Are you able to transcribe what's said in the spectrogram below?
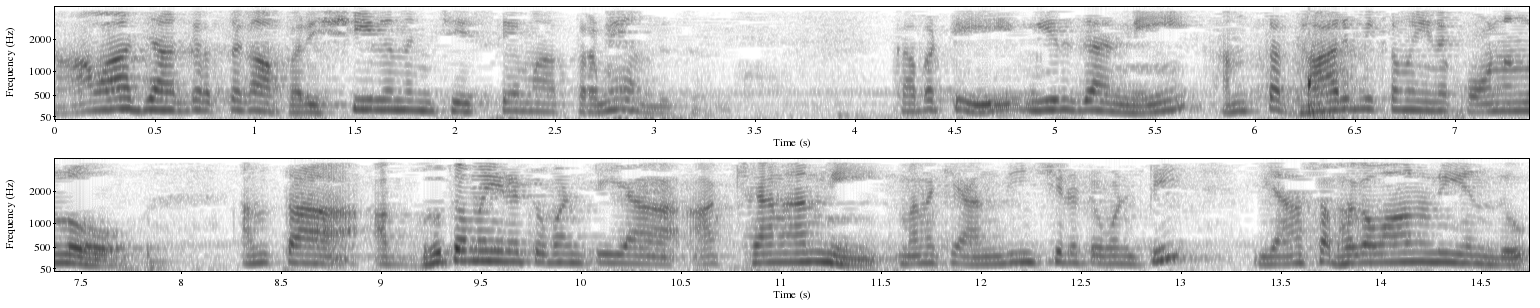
చాలా జాగ్రత్తగా పరిశీలనం చేస్తే మాత్రమే అందుతుంది. కాబట్టి మీరు దాన్ని అంత ధార్మికమైన కోణంలో అంత అద్భుతమైనటువంటి ఆ ఆఖ్యానాన్ని మనకి అందించినటువంటి వ్యాస భగవానుని ఎందు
